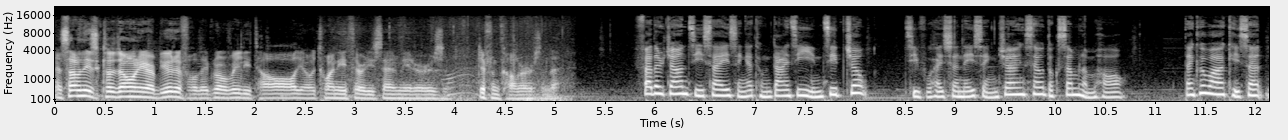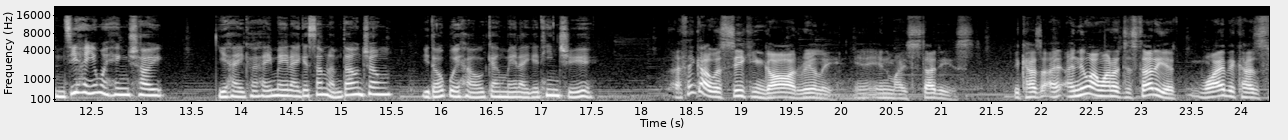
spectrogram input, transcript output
and some of these cladonia are beautiful. They grow really tall, you know, 20, 30 centimeters, and different colors and that. Father John 自细成日同大自然接触，似乎系顺理成章修读森林学。但佢话其实唔止系因为兴趣，而系佢喺美丽嘅森林当中遇到背后更美丽嘅天主。 I think I was seeking God really in, in my studies because I, I knew I wanted to study it. Why? Because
